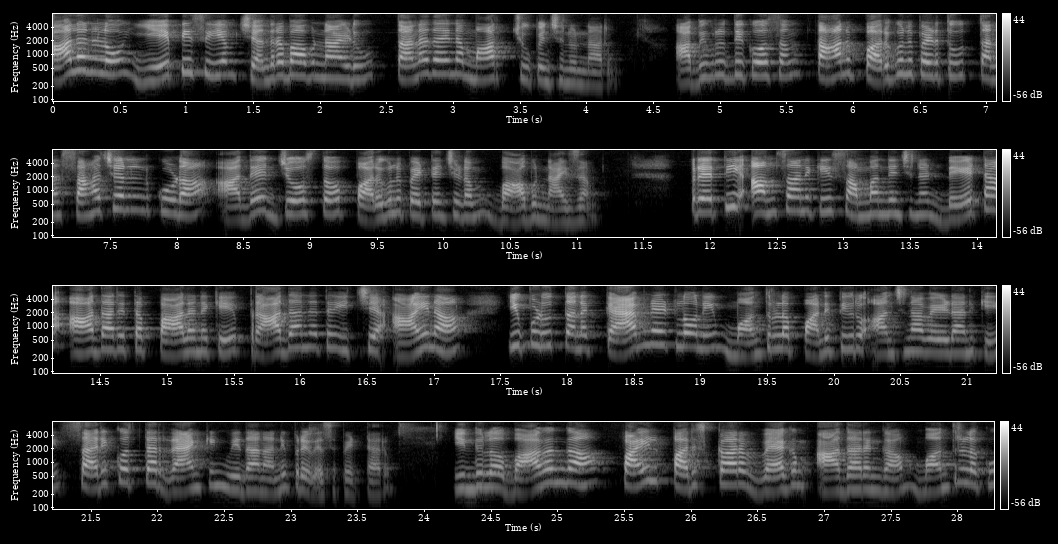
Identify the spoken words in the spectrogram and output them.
పాలనలో ఏపీ సీఎం చంద్రబాబు నాయుడు తనదైన మార్క్ చూపించనున్నారు. అభివృద్ధి కోసం తాను పరుగులు పెడుతూ తన సహచరులను కూడా అదే జోస్తో పరుగులు పెట్టించడం బాబు నైజం. ప్రతి అంశానికి సంబంధించిన డేటా ఆధారిత పాలనకే ప్రాధాన్యత ఇచ్చే ఆయన ఇప్పుడు తన క్యాబినెట్లోని మంత్రుల పనితీరు అంచనా వేయడానికి సరికొత్త ర్యాంకింగ్ విధానాన్ని ప్రవేశపెట్టారు. ఇందులో భాగంగా ఫైల్ పరిష్కార వేగం ఆధారంగా మంత్రులకు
